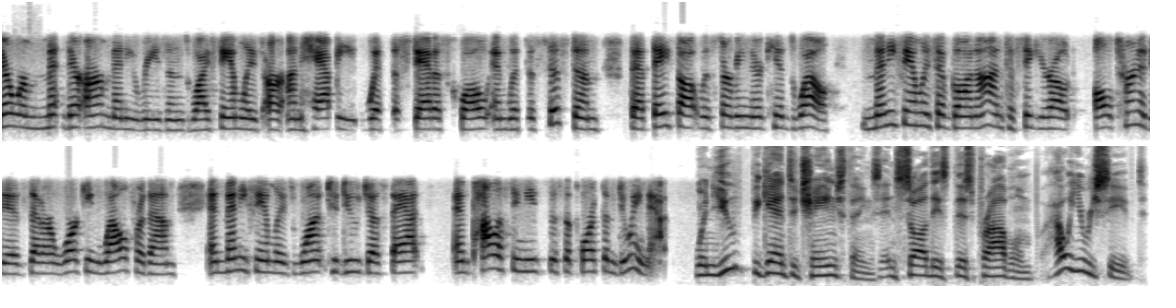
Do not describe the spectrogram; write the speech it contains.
there were there are many reasons why families are unhappy with the status quo and with the system that they thought was serving their kids well. Many families have gone on to figure out alternatives that are working well for them, and many families want to do just that, and policy needs to support them doing that. When you began to change things and saw this this problem, how were you received?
